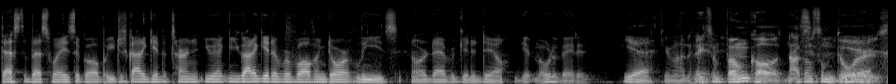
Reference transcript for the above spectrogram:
that's the best ways to go. But you just got to get a turn. You you got to get a revolving door of leads in order to ever get a deal. Get motivated. Yeah. Make some phone calls. Knock on some doors.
